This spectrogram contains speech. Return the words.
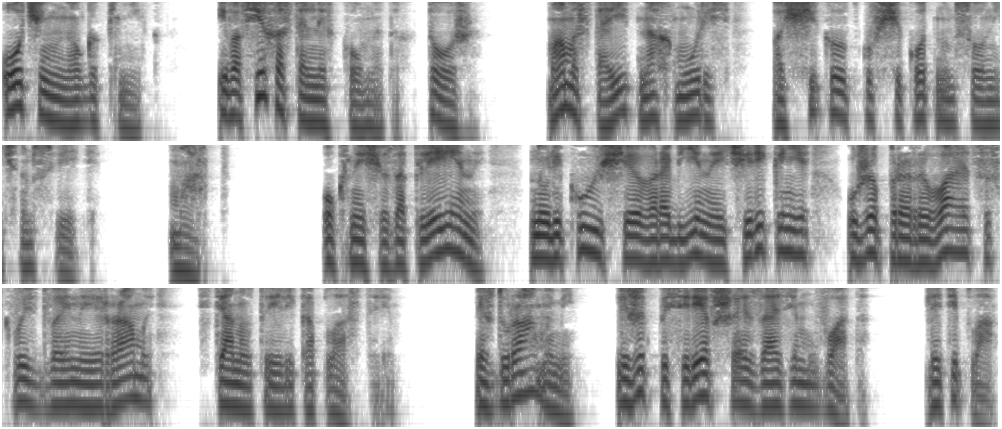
очень много книг. И во всех остальных комнатах тоже. Мама стоит, нахмурясь, по щиколотку в щекотном солнечном свете. Март. Окна еще заклеены, но ликующее воробьиное чириканье уже прорывается сквозь двойные рамы, стянутые лейкопластырем. Между рамами лежит посеревшая за зиму вата для тепла.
